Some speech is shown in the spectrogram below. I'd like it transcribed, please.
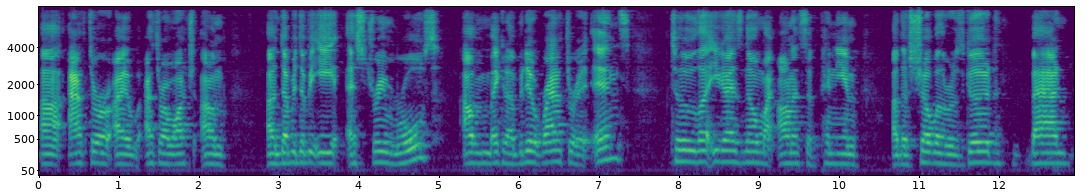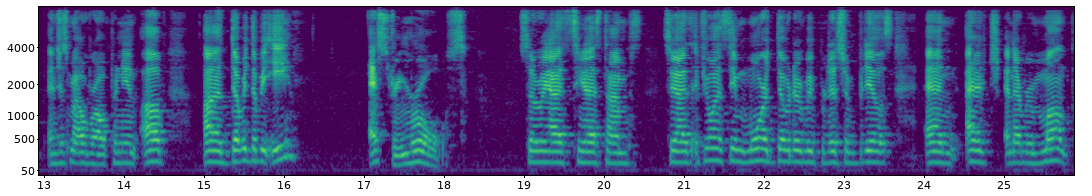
uh, after I after I watch um, uh, WWE Extreme Rules, I'll be making a video right after it ends to let you guys know my honest opinion of the show, whether it was good, bad, and just my overall opinion of uh, WWE Extreme Rules. So guys, see you next time. So guys, if you want to see more WWE prediction videos and each and every month,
